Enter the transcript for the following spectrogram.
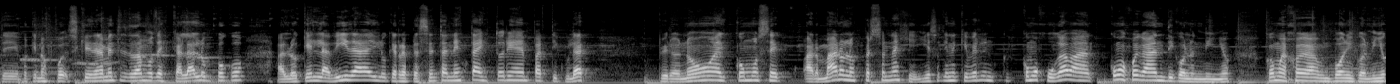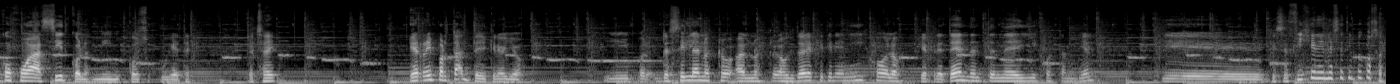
De, porque nos, generalmente tratamos de escalarlo un poco a lo que es la vida y lo que representan estas historias en particular. Pero no al cómo se armaron los personajes. Y eso tiene que ver en cómo jugaba, cómo juega Andy con los niños, cómo juega Bonnie con los niños, cómo juega Sid con los niños, con sus juguetes. ¿Cachai? Es re importante, creo yo. Y decirle a, nuestro, a nuestros auditores que tienen hijos, a los que pretenden tener hijos también, que, se fijen en ese tipo de cosas.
